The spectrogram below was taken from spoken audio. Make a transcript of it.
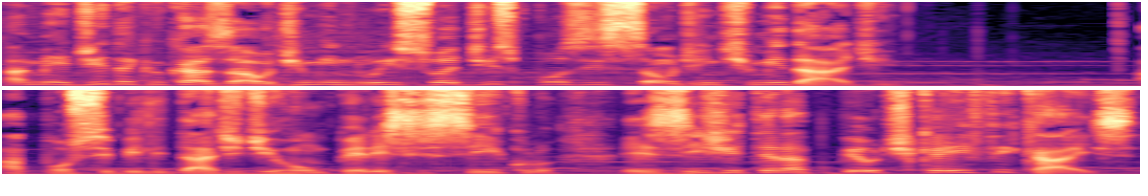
à medida que o casal diminui sua disposição de intimidade. A possibilidade de romper esse ciclo exige terapêutica eficaz,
